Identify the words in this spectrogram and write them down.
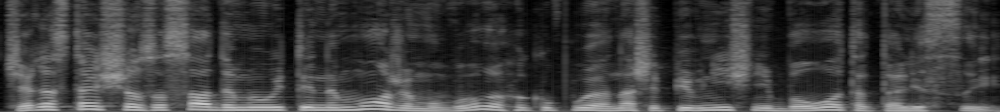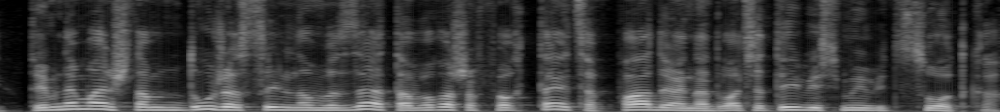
Через те, що з осади ми уйти не можемо, ворог окупує наші північні болота та ліси. Тим не менш, нам дуже сильно везе, та ворожа фортеця падає на 28%.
